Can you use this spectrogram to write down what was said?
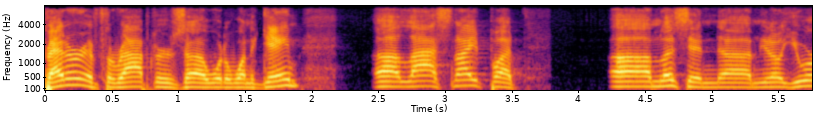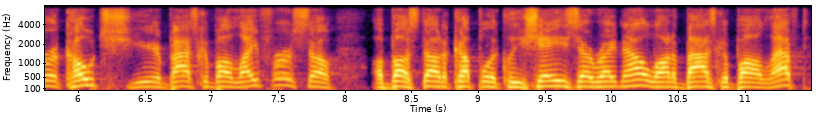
better if the Raptors uh, would have won the game last night, but. Um, listen, um, you know, you were a coach, you're a basketball lifer, so I'll bust out a couple of cliches uh, right now. A lot of basketball left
